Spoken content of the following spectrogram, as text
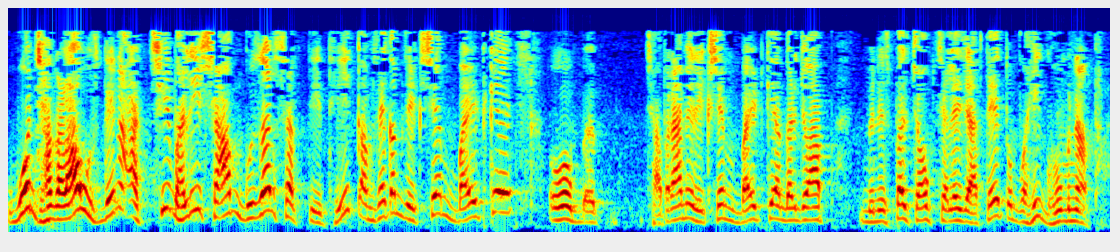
वो झगड़ा उस दिन अच्छी भली शाम गुजर सकती थी। कम से कम रिक्शे में बैठ के वो छपरा में रिक्शे में बैठ के अगर जो आप म्यूनिसिपल चौक चले जाते तो वही घूमना था।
